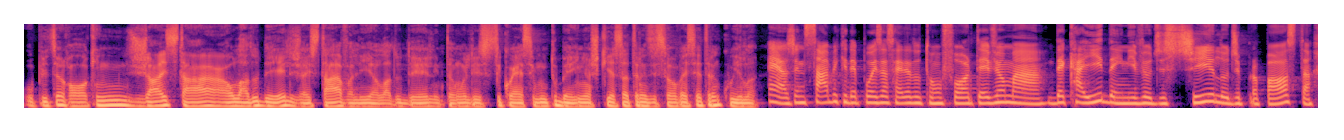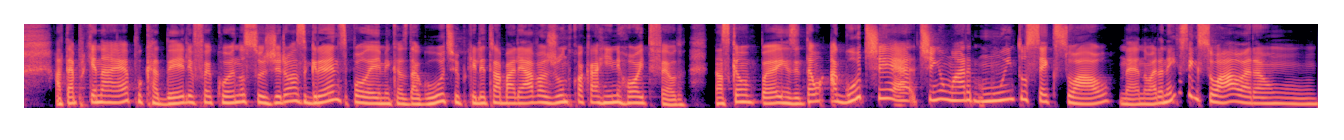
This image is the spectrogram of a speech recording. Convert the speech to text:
o Peter Hawking já está ao lado dele, já estava ali ao lado dele, então eles se conhecem muito bem. Acho que essa transição vai ser tranquila. É, a gente sabe que depois da saída do Tom Ford teve uma decaída em nível de estilo, de proposta, até porque na época dele foi quando surgiram as grandes polêmicas da Gucci, porque ele trabalhava junto com a Karine Reutefeldt nas campanhas. Então, a Gucci é- tinha um ar muito sexual, né? Não era nem sensual, era um,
